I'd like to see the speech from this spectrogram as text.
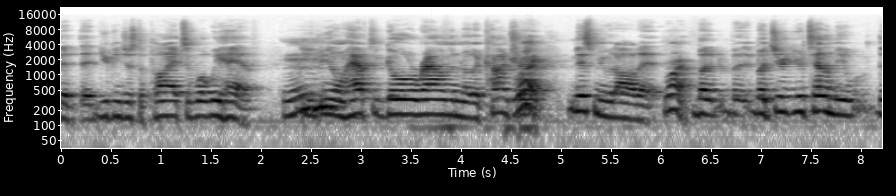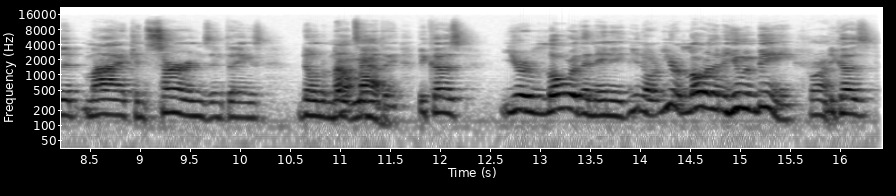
that, that you can just apply it to what we have. Mm-hmm. You, you, don't have to go around another country. Right. Miss me with all that. Right. But but but you're you're telling me that my concerns and things don't amount don't to matter. anything because you're lower than any. You know, you're lower than a human being. Right. Because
